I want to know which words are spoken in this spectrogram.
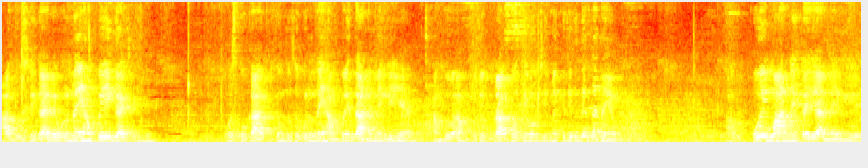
आप दूसरी गाय ले बोले, नहीं, हमको यही गाय चाहिए। उसको कहा कि तुम दूसरे, बोले, नहीं, हमको ये दाने में लिया है। हमको हमको जो प्राप्त होती है, वो चीज़ मैं किसी को देता नहीं हूँ। अब कोई मानने तैयार नहीं लिए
